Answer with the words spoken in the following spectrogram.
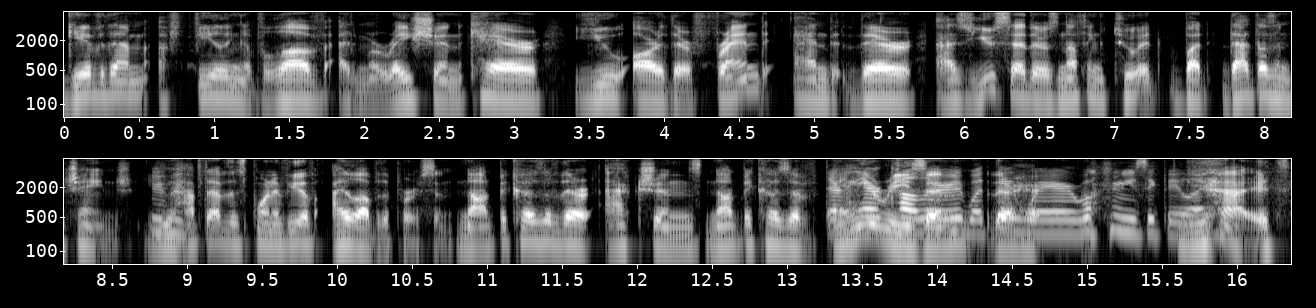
give them a feeling of love, admiration, care. You are their friend, and there, as you said, there's nothing to it, but that doesn't change. You Mm-hmm. have to have this point of view of I love the person, not because of their actions, not because of Their any reason. color, what their they hair- wear, what music they like. yeah, it's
